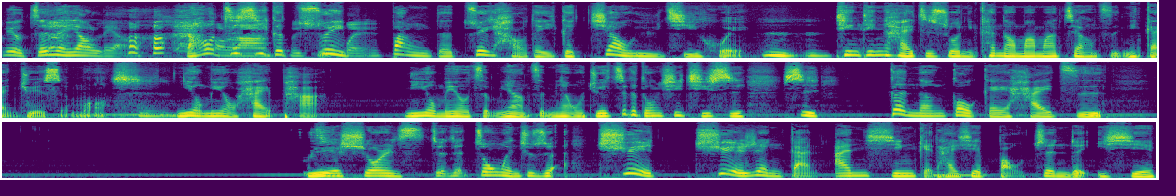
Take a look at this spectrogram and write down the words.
没有，真的要聊。然后这是一个最棒的、最好的一个教育机会。嗯嗯，听听孩子说，你看到妈妈这样子，你感觉什么？是你有没有害怕？你有没有怎么样？怎么样？我觉得这个东西其实是更能够给孩子 reassurance，就是中文就是确确认感、安心，给他一些保证的一些。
